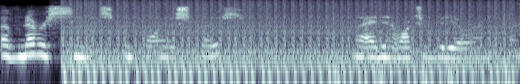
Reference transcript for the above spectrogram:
I've never seen this before, this place. I didn't watch a video or anything.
